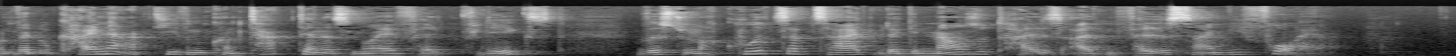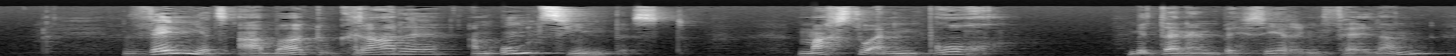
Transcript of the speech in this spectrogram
Und wenn du keine aktiven Kontakte in das neue Feld pflegst, wirst du nach kurzer Zeit wieder genauso Teil des alten Feldes sein wie vorher. Wenn jetzt aber du gerade am Umziehen bist, machst du einen Bruch mit deinen bisherigen Feldern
